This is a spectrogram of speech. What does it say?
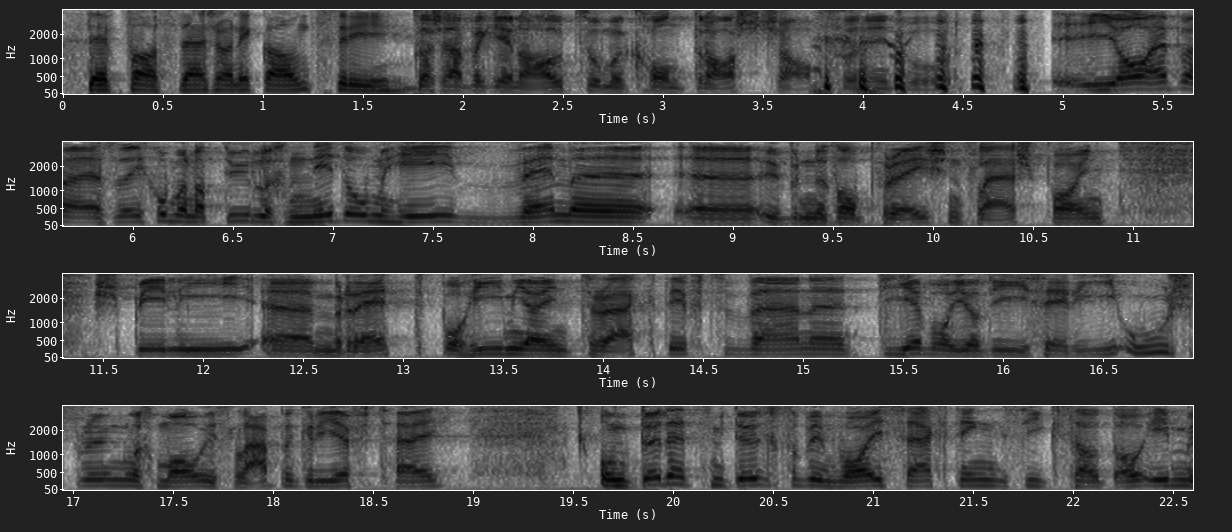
der passt da schon nicht ganz rein. Das ist eben genau zum Kontrast schaffen, nicht wahr? ja, eben, also ich komme natürlich nicht umhin, wenn man äh, über ein Operation Flashpoint Spiele ähm, redet, Bohemia Interactive zu erwähnen, die, die ja die Serie ursprünglich mal ins Leben gerufen haben. Und dort hat es mich wirklich so beim Voice Acting, sei es halt auch immer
